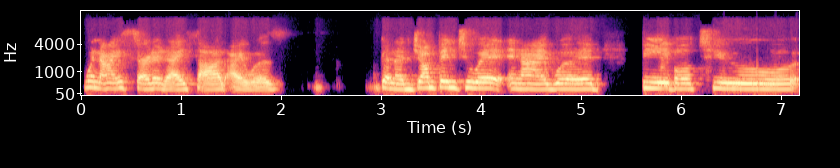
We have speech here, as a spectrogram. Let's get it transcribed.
when I started, I thought I was gonna jump into it and I would be able to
